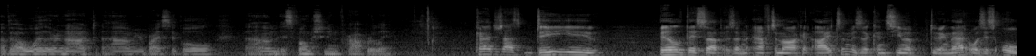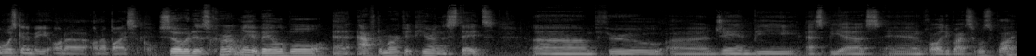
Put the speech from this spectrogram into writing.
about whether or not um, your bicycle um, is functioning properly. Can I just ask, do you build this up as an aftermarket item? Is a consumer doing that, or is this always going to be on a, on a bicycle? So it is currently available at aftermarket here in the States um, through uh, J&B, SBS, and Quality Bicycle Supply.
